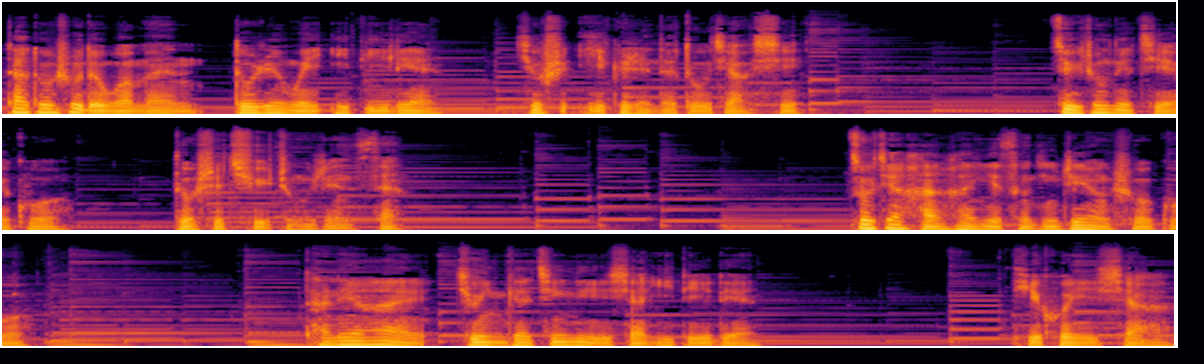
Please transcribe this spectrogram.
大多数的我们都认为异地恋就是一个人的独角戏，最终的结果都是曲终人散。作家韩寒也曾经这样说过：谈恋爱就应该经历一下异地恋。体会一下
